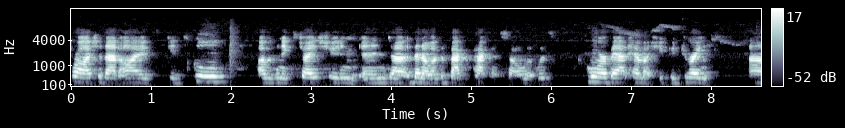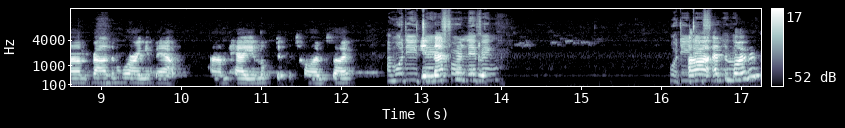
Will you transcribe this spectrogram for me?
prior to that I did school I was an exchange student and uh, then I was a backpacker. So it was more about how much you could drink um, rather than worrying about um, how you looked at the time. So And what do you do for a sense, it was- living? What do you do? Uh, at the moment,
